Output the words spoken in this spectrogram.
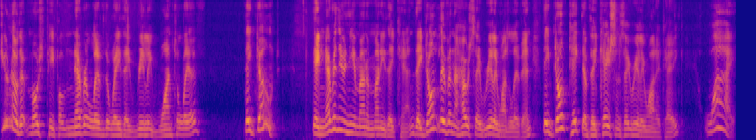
Do you know that most people never live the way they really want to live? They don't. They never earn the amount of money they can. They don't live in the house they really want to live in. They don't take the vacations they really want to take. Why?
